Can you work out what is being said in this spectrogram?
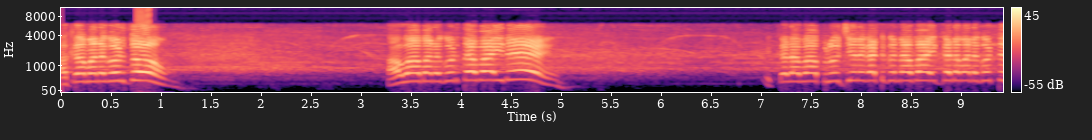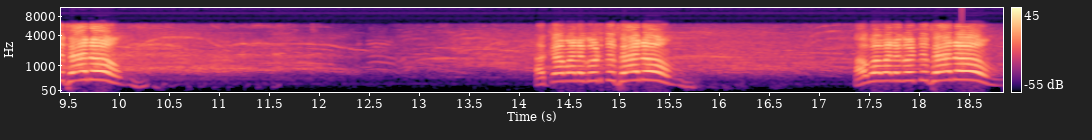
అక్క మన గుర్తు. అవ్వా మన గుర్తవా ఇది. ఇక్కడ బా బ్లూ చీర కట్టుకున్నావా ఇక్కడ మన గుర్తు ఫ్యాను. అక్క మన గుర్తు ఫ్యాను. అవ్వ మన గుర్తు ఫ్యాను.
